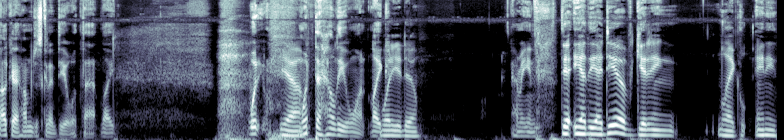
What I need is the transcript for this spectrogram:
okay, I'm just gonna deal with that. Like, what? Yeah. What the hell do you want? Like, what do you do? I mean, The, yeah, the idea of getting like any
